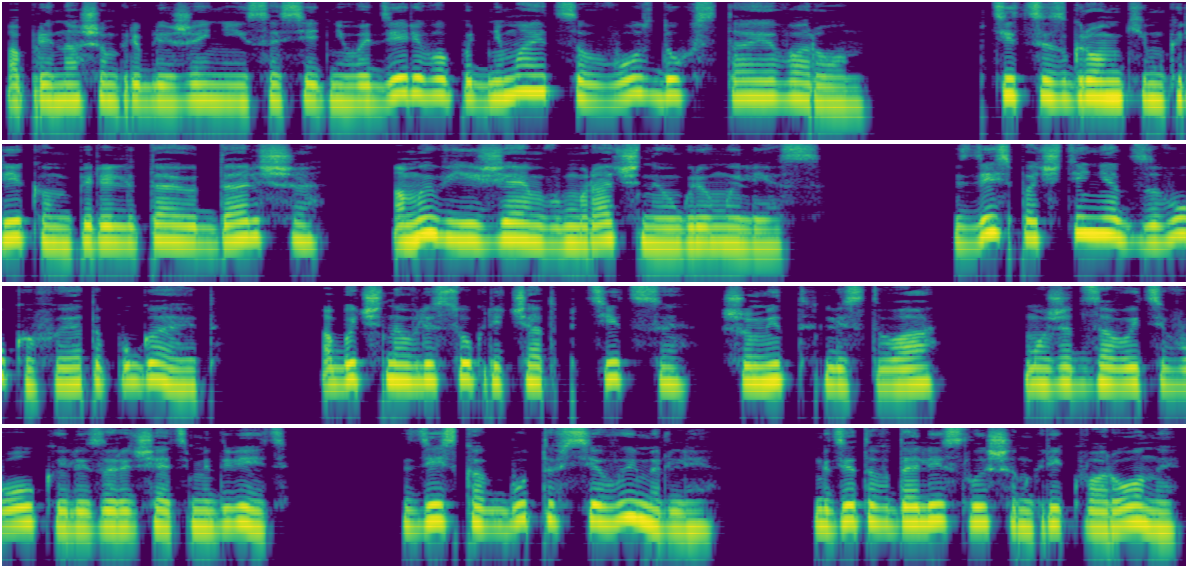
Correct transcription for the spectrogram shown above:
а при нашем приближении из соседнего дерева поднимается в воздух стая ворон. Птицы с громким криком перелетают дальше, а мы въезжаем в мрачный угрюмый лес. Здесь почти нет звуков, и это пугает. Обычно в лесу кричат птицы, шумит листва, может завыть волк или зарычать медведь. Здесь как будто все вымерли. Где-то вдали слышен крик вороны,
